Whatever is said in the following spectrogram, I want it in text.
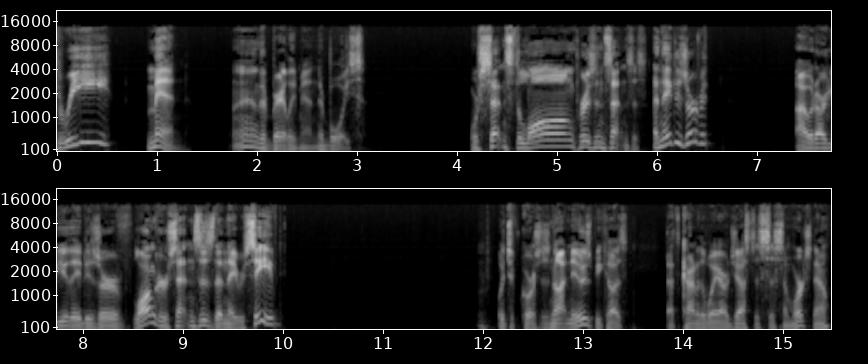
three men, eh, they're barely men, they're boys, were sentenced to long prison sentences. And they deserve it. I would argue they deserve longer sentences than they received, which of course is not news because that's kind of the way our justice system works now.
